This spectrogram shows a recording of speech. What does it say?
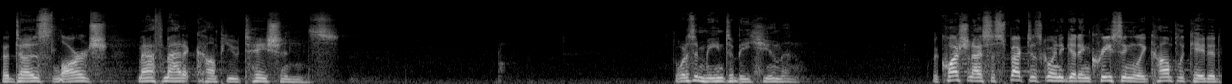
that does large mathematic computations. What does it mean to be human? The question, I suspect, is going to get increasingly complicated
